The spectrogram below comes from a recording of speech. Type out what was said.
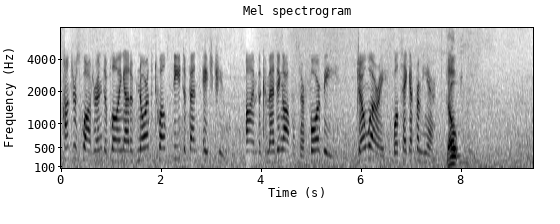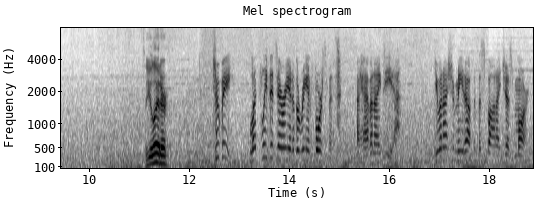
Hunter Squadron deploying out of North 12C Defense HQ. I'm the commanding officer, 4B. Don't worry, we'll take it from here. Dope. See you later. 2B, let's leave this area to the reinforcements. I have an idea. You and I should meet up at the spot I just marked.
